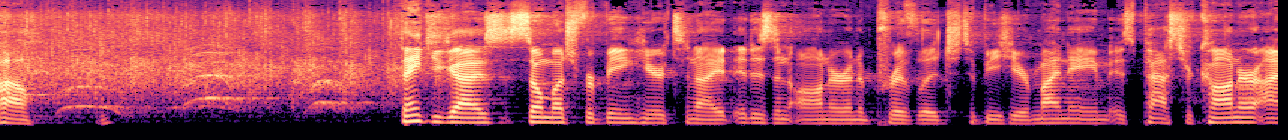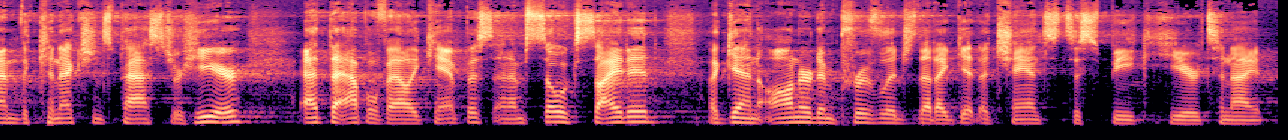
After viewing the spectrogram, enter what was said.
Wow. Thank you guys so much for being here tonight. It is an honor and a privilege to be here. My name is Pastor Connor. I'm the Connections Pastor here at the Apple Valley campus, and I'm so excited, again, honored and privileged that I get a chance to speak here tonight.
